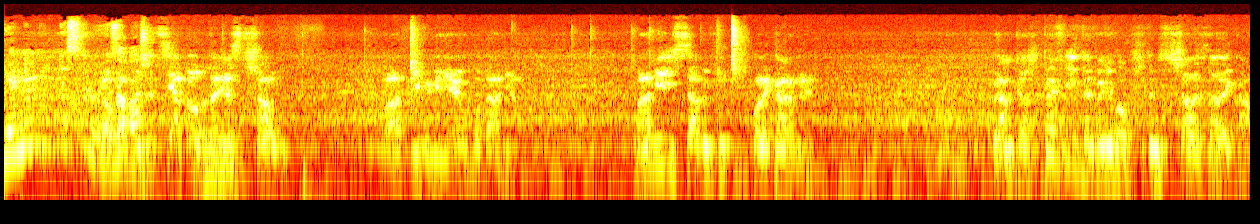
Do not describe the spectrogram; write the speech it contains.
Ja nie, nie steruję, Dobra zobacz. pozycja do oddania strzału. Ładnie wymieniają podania. Ma miejsce, aby wrzucić w pole karne. Bramkarz pewnie interweniował przy tym strzale z daleka.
